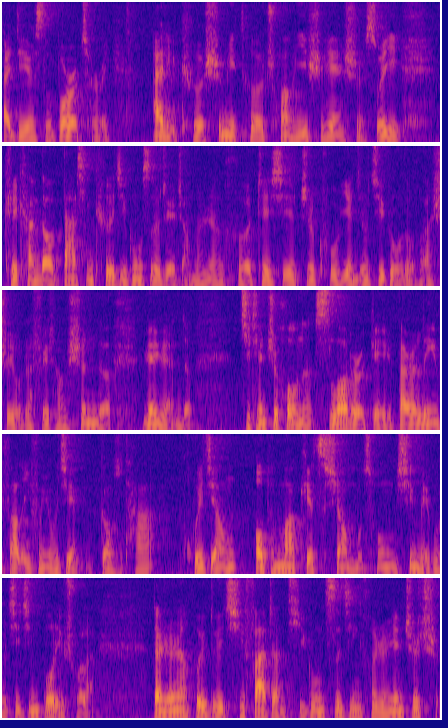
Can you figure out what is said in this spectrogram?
Ideas Laboratory，埃里克·施密特创意实验室。所以可以看到，大型科技公司的这些掌门人和这些智库研究机构的话是有着非常深的渊源的。几天之后呢，Slaughter 给 Barry Lin 发了一封邮件，告诉他。会将 Open Markets 项目从新美国基金剥离出来，但仍然会对其发展提供资金和人员支持。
